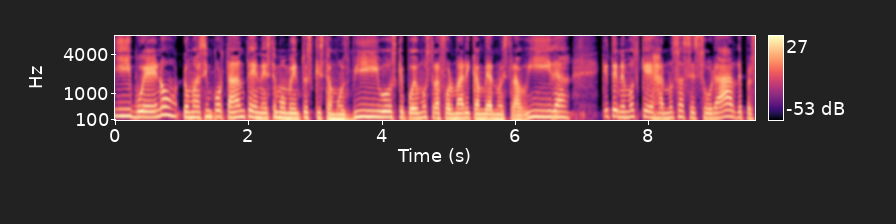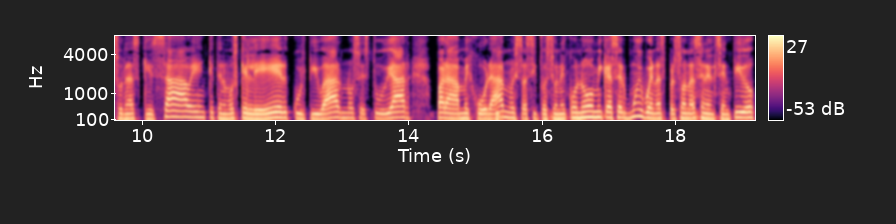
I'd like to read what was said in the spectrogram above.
Y bueno, lo más importante en este momento es que estamos vivos, que podemos transformar y cambiar nuestra vida, que tenemos que dejarnos asesorar de personas que saben, que tenemos que leer, cultivarnos, estudiar para mejorar nuestra situación económica, ser muy buenas personas en el sentido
